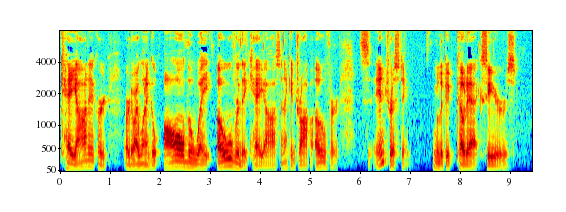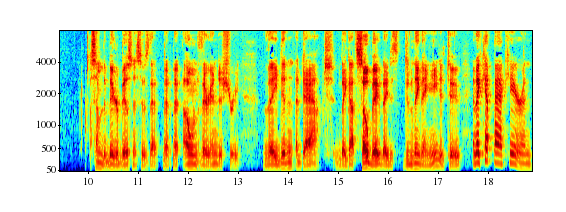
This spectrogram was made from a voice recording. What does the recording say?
chaotic, or or do I want to go all the way over the chaos and I could drop over? It's interesting. We look at Kodak, Sears, some of the bigger businesses that, that, that owned their industry. They didn't adapt. They got so big they just didn't think they needed to, and they kept back here and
